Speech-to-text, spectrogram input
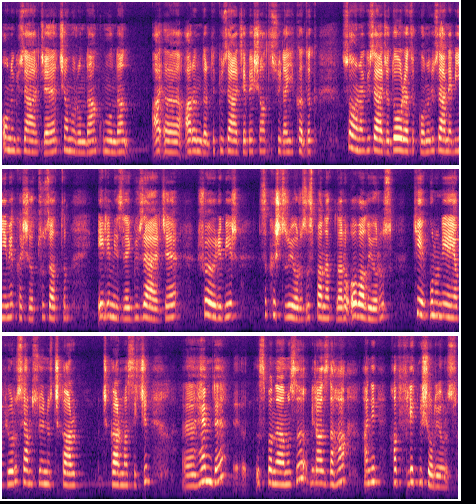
Onu güzelce çamurundan, kumundan e, arındırdık. Güzelce 5-6 suyla yıkadık. Sonra güzelce doğradık onu. Üzerine bir yemek kaşığı tuz attım. Elimizle güzelce şöyle bir sıkıştırıyoruz. ıspanakları ovalıyoruz. Ki bunu niye yapıyoruz? Hem suyunu çıkar çıkarması için e, hem de e, ıspanağımızı biraz daha hani hafifletmiş oluyoruz.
